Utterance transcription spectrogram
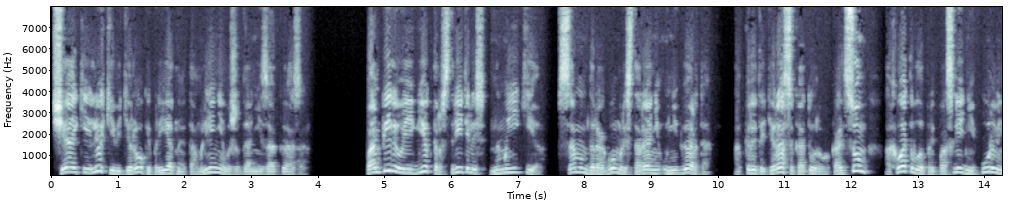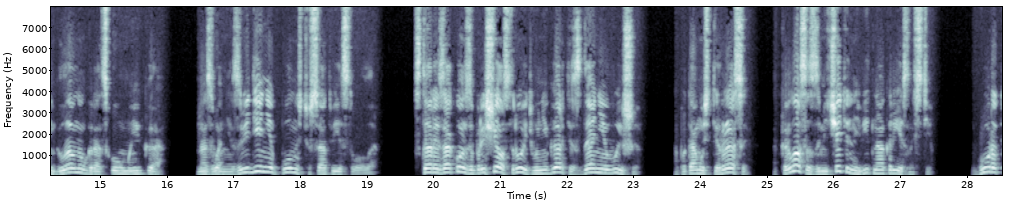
Чайки, легкий ветерок и приятное томление в ожидании заказа. Помпилио и Гектор встретились на маяке, в самом дорогом ресторане Унигарта, открытая терраса которого кольцом охватывала предпоследний уровень главного городского маяка. Название заведения полностью соответствовало. Старый закон запрещал строить в Унигарте здания выше, а потому с террасы открывался замечательный вид на окрестности. Город,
